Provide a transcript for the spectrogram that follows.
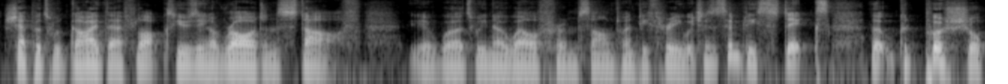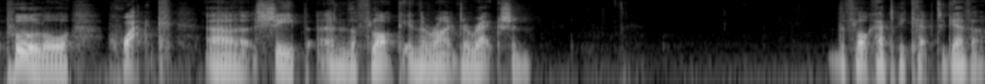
shepherds would guide their flocks using a rod and staff, words we know well from Psalm 23, which is simply sticks that could push or pull or whack uh, sheep and the flock in the right direction. The flock had to be kept together,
